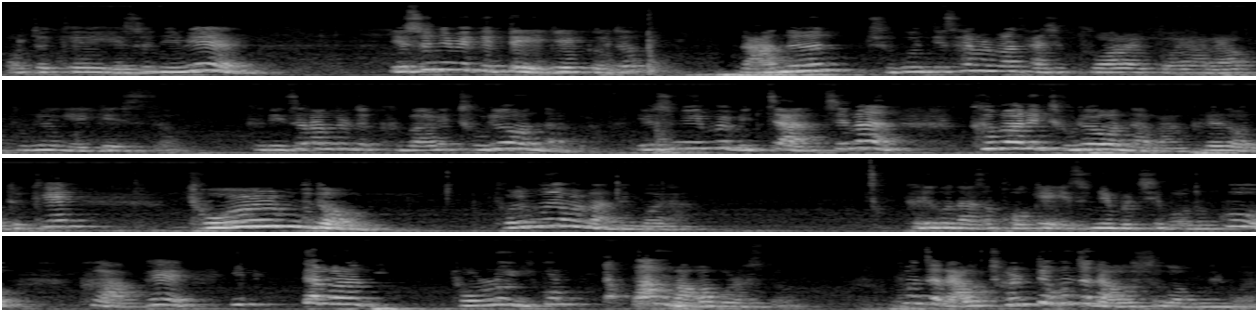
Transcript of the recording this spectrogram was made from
어떻게 예수님을 예수님이 그때 얘기했거든. 나는 죽은 뒤 3일만 다시 부활할 거야 라고 분명히 얘기했어. 근데 이 사람들 말이 두려웠나 봐. 예수님을 믿지 않지만 그 말이 두려웠나 봐. 그래서 어떻게 돌무덤, 돌무덤을 만든 거야. 그리고 나서 거기에 예수님을 집어넣고 그 앞에 이따가는 돌로 이걸 딱 막아버렸어. 혼자 나오 절대 혼자 나올 수가 없는 거야.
